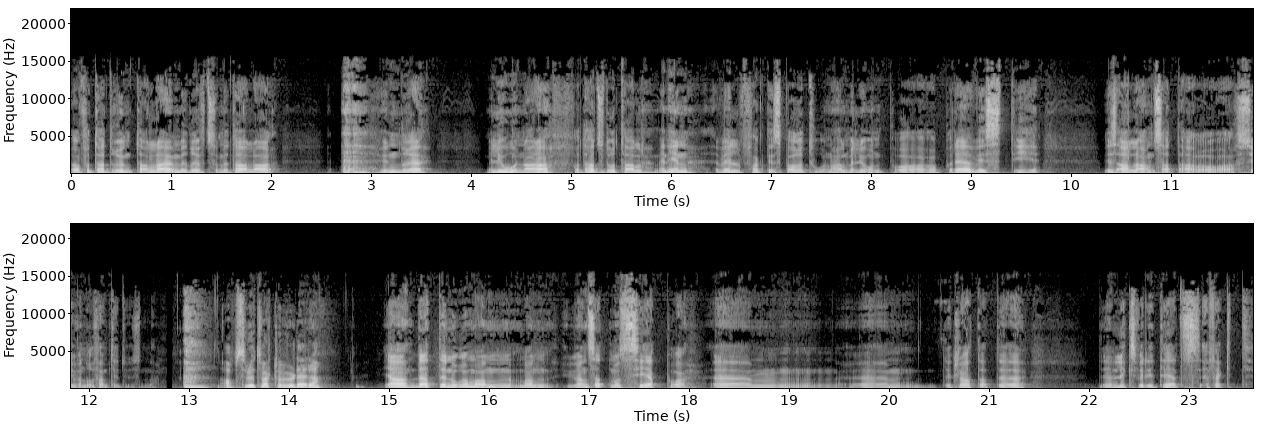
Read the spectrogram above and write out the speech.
bare for å ta et rundt tall, en bedrift som betaler 100 millioner, da, for å ta et stort tall, men inn vil faktisk bare 2,5 millioner på, på det hvis de hvis alle ansatte har over 750 000. Da. Absolutt verdt å vurdere. Ja, dette er noe man, man uansett må se på. Um, um, det er klart at det, det, er en likviditetseffekt.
